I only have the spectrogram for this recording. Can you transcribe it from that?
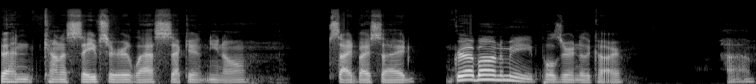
ben kind of saves her last second, you know, side by side. Grab onto me, pulls her into the car. Um,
